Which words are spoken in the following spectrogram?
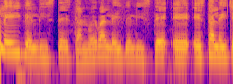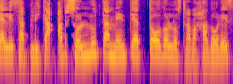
ley del ISTE, esta nueva ley del ISTE, eh, esta ley ya les aplica absolutamente a todos los trabajadores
